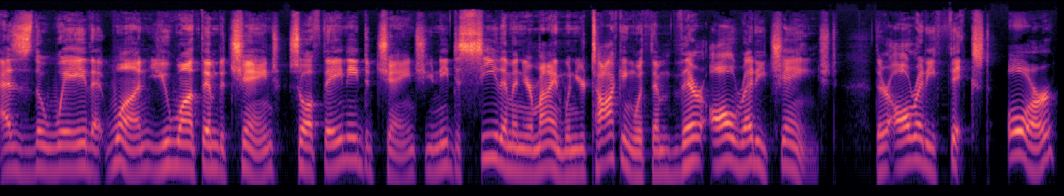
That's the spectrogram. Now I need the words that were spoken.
as the way that one, you want them to change. So if they need to change, you need to see them in your mind. When you're talking with them, they're already changed, they're already fixed. Or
